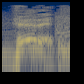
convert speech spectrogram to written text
Hit it.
